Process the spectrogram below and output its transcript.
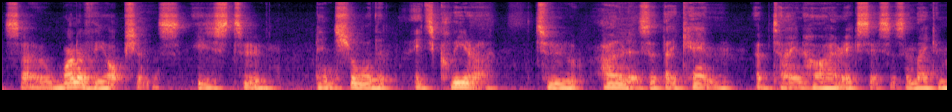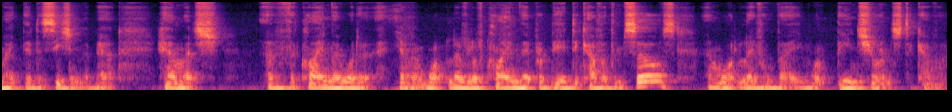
So one of the options is to ensure that it's clearer to owners that they can obtain higher excesses and they can make their decision about how much of the claim they want to, you know, what level of claim they're prepared to cover themselves and what level they want the insurance to cover.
